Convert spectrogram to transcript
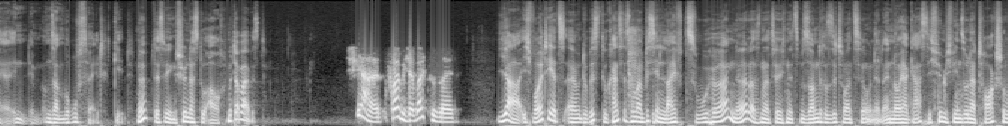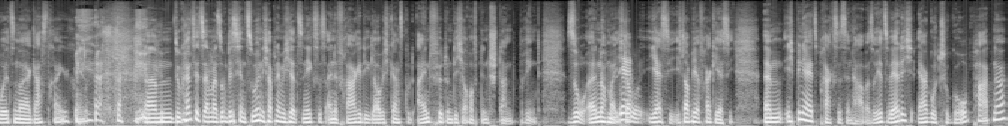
äh, in, in, unserem Berufsfeld geht. Ne? Deswegen schön, dass du auch mit dabei bist. Ja, freut mich dabei zu sein. Ja, ich wollte jetzt, ähm, du bist, du kannst jetzt noch mal ein bisschen live zuhören, ne? Das ist natürlich eine besondere Situation. Ja, ein neuer Gast. Ich fühle mich wie in so einer Talkshow, wo jetzt ein neuer Gast reingekommen ist. ähm, du kannst jetzt einmal so ein bisschen zuhören. Ich habe nämlich als nächstes eine Frage, die, glaube ich, ganz gut einführt und dich auch auf den Stand bringt. So, äh, nochmal, ich glaube, Jessie, ich glaube, hier fragt Jessie. Ähm, ich bin ja jetzt Praxisinhaber. So, jetzt werde ich Ergo-to-Go-Partner.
